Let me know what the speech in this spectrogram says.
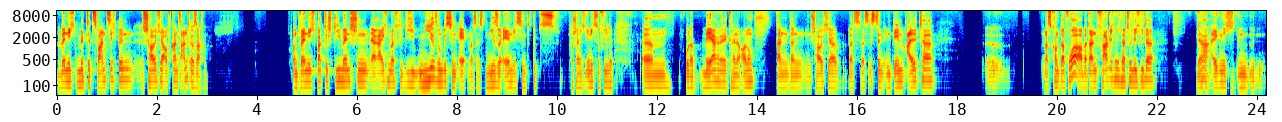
wenn ich Mitte 20 bin, schaue ich ja auf ganz andere Sachen. Und wenn ich praktisch die Menschen erreichen möchte, die mir so ein bisschen, was heißt mir so ähnlich sind, gibt es wahrscheinlich eh nicht so viele ähm, oder mehrere, keine Ahnung, dann, dann schaue ich ja, was, was ist denn in dem Alter, äh, was kommt da vor? Aber dann frage ich mich natürlich wieder, ja, eigentlich in,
